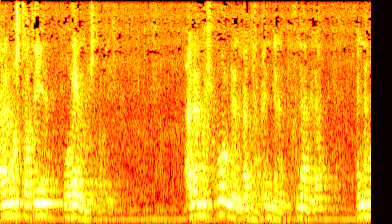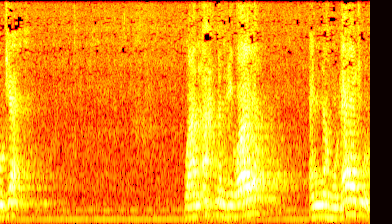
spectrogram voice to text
المستطيع وغير المستطيع. على المشهور من المذهب عندنا في الحنابلة أنه جائز. وعن أحمد رواية أنه لا يجوز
